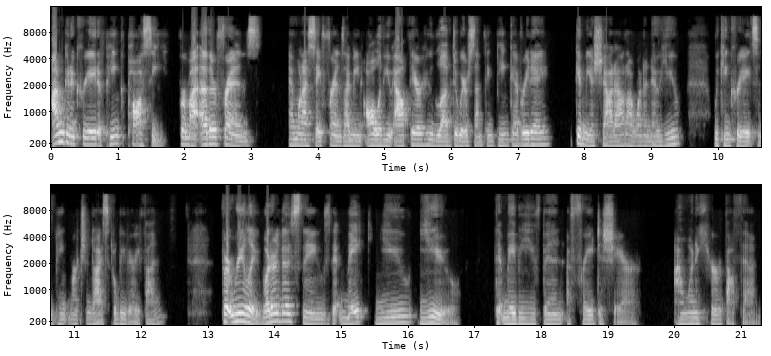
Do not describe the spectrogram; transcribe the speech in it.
I'm going to create a pink posse for my other friends. And when I say friends, I mean all of you out there who love to wear something pink every day. Give me a shout out. I want to know you. We can create some pink merchandise. It'll be very fun. But really, what are those things that make you you that maybe you've been afraid to share? I want to hear about them.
